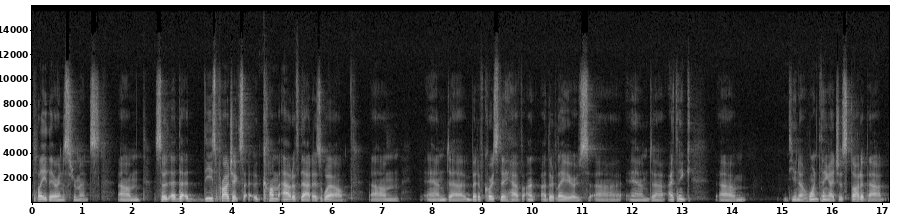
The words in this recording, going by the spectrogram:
play their instruments Um, so th- th- these projects uh, come out of that as well. Um, and uh, but of course they have other layers, uh, and uh, I think um, you know one thing I just thought about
